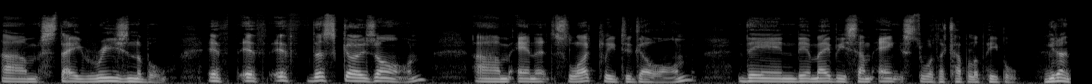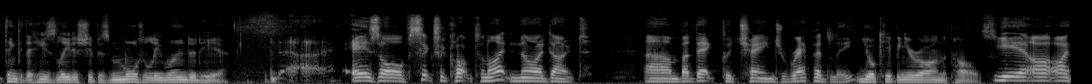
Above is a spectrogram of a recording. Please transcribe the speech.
um, stay reasonable. If if if this goes on, um, and it's likely to go on, then there may be some angst with a couple of people. You don't think that his leadership is mortally wounded here? As of six o'clock tonight, no, I don't. Um, but that could change rapidly. You're keeping your eye on the polls. Yeah, I,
